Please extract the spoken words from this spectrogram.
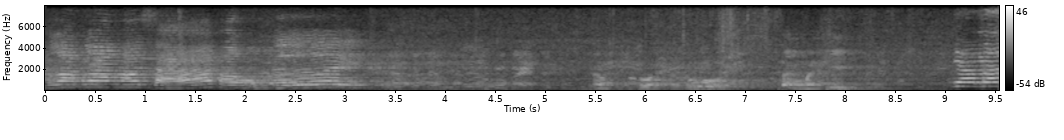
เมื่อเมืองเฮาสาเผ่าเอ้ยเอ้าตัวรู้ตั้งมาที่อย่ามา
